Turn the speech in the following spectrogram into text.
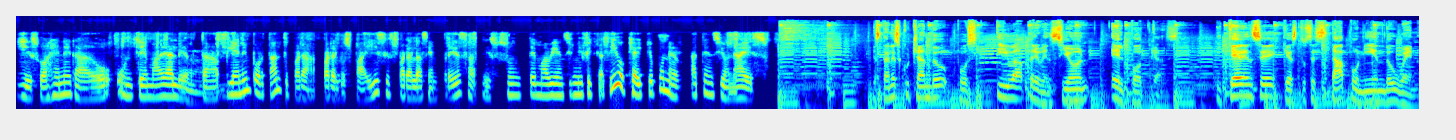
y eso ha generado un tema de alerta bien importante para, para los países, para las empresas. Eso es un tema bien significativo que hay que poner atención a eso. Están escuchando Positiva Prevención, el podcast. Y quédense que esto se está poniendo bueno.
